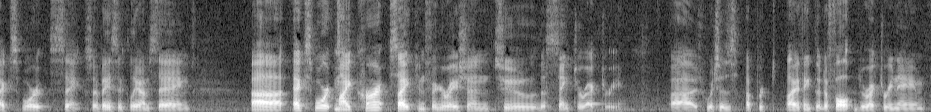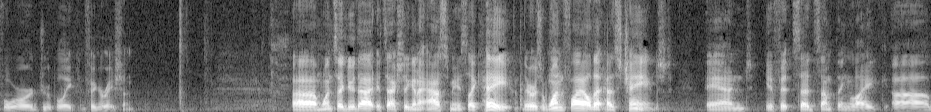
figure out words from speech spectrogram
export sync. So basically I'm saying uh, export my current site configuration to the sync directory, uh, which is, a, I think, the default directory name for Drupal 8 configuration. Um, once I do that, it's actually going to ask me, it's like, hey, there's one file that has changed. And if it said something like, um,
